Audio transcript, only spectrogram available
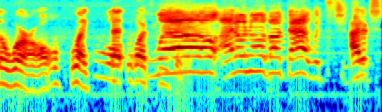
the world like Well- that what well, I don't know about that. Which, I don't- which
